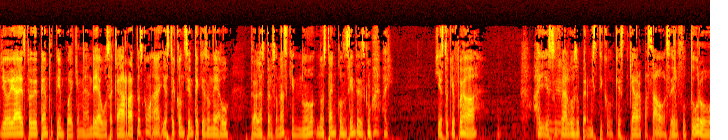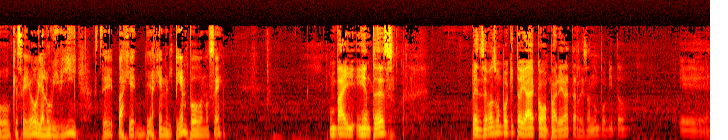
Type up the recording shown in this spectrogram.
yo ya después de tanto tiempo de que me dan déjà vus a cada rato, es como, ah, ya estoy consciente que es un déjà vu. Pero a las personas que no, no están conscientes es como, ay, ¿y esto qué fue, ah? Ay, eso fue algo súper místico. ¿Qué, es- ¿Qué habrá pasado? O sea, el futuro, o qué sé yo, ya lo viví. Este, bajé, viajé en el tiempo, no sé. Va, y, y entonces pensemos un poquito ya como para ir aterrizando un poquito. Eh,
